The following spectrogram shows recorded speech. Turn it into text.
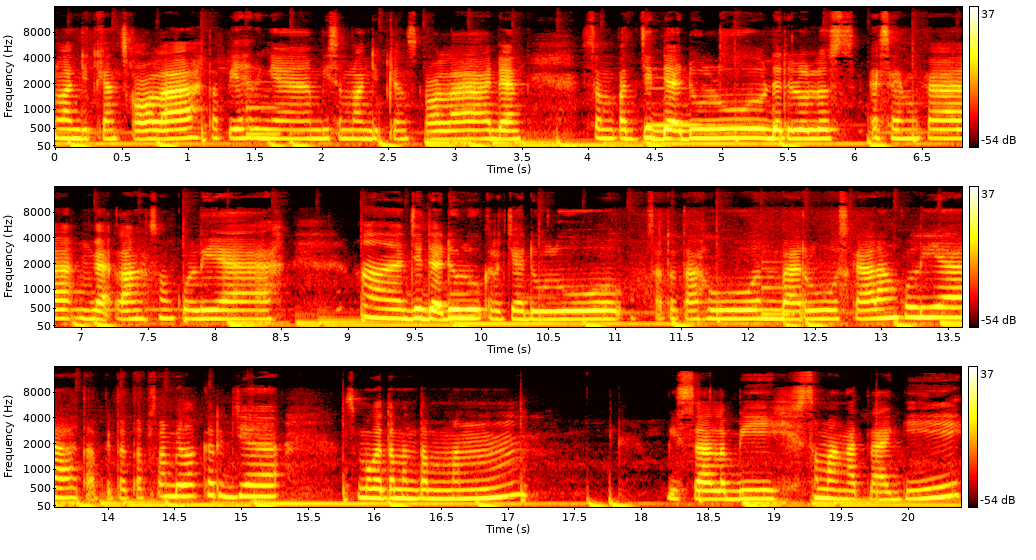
melanjutkan sekolah tapi akhirnya bisa melanjutkan sekolah dan sempat jeda dulu dari lulus SMK nggak langsung kuliah. Uh, jeda dulu kerja dulu satu tahun baru sekarang kuliah tapi tetap sambil kerja. Semoga teman-teman bisa lebih semangat lagi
